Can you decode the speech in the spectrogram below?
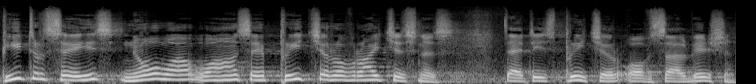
Peter says Noah was a preacher of righteousness, that is, preacher of salvation.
